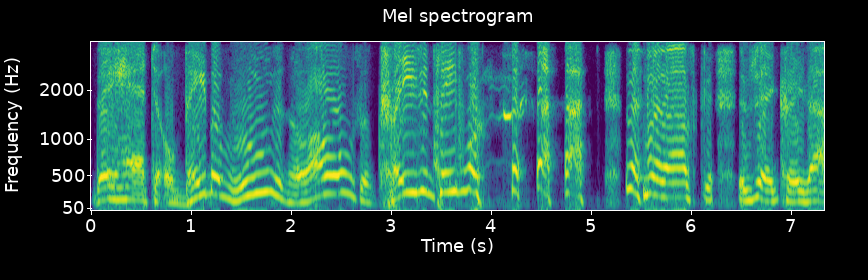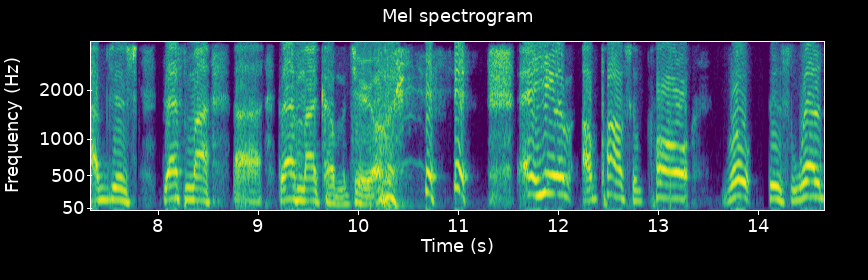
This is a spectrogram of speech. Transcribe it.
they had to obey the rules and the laws of crazy people. That's what Oscar said crazy. I'm just that's my uh that's my commentary and here Apostle Paul wrote this letter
